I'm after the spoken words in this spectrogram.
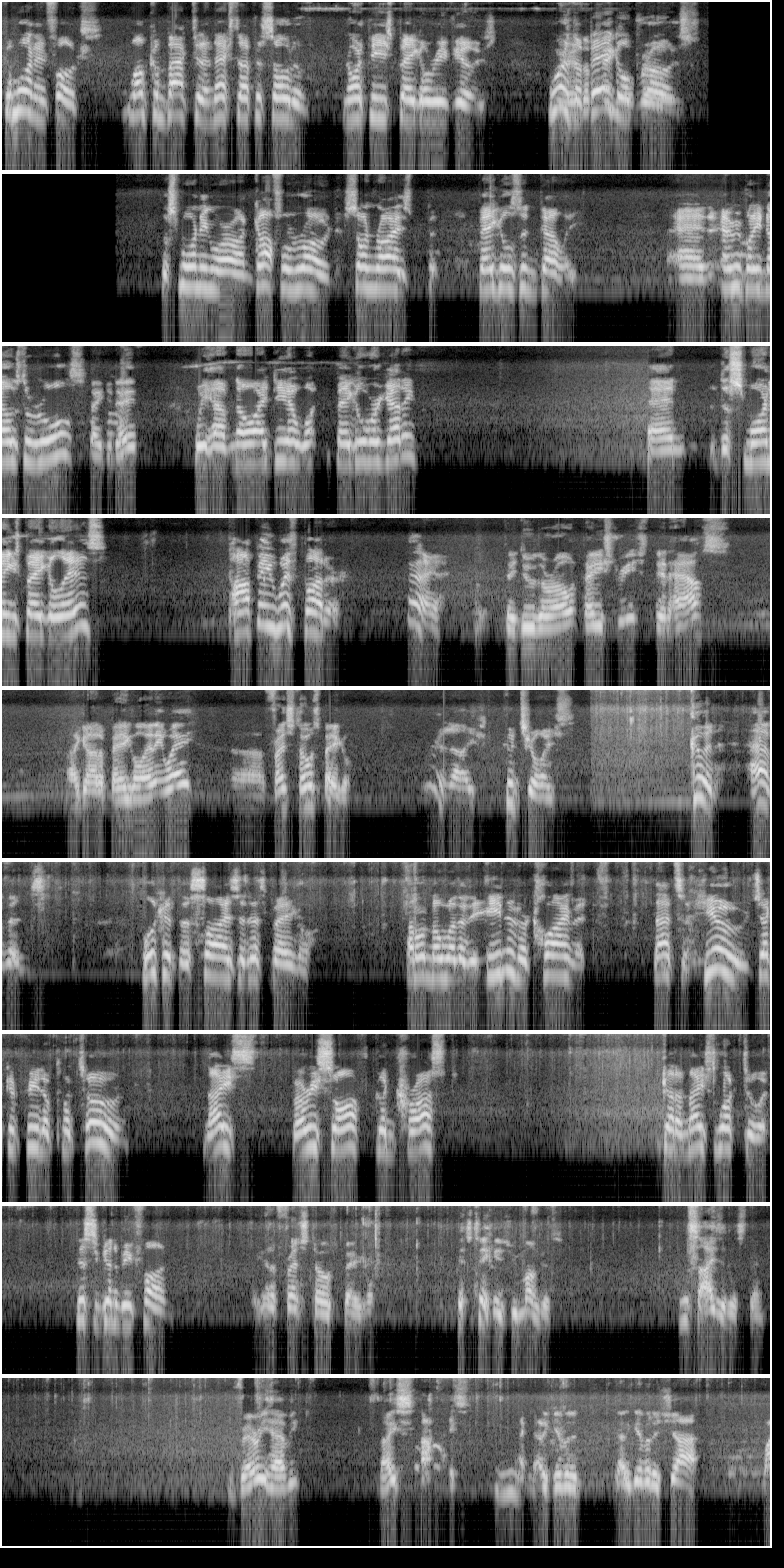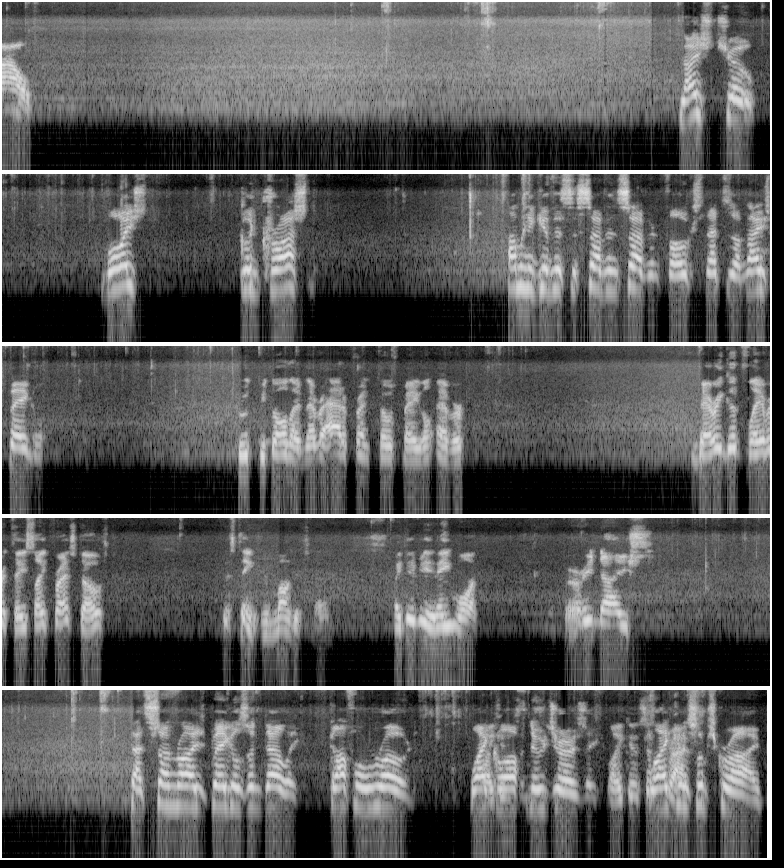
Good morning, folks. Welcome back to the next episode of Northeast Bagel Reviews. We're, the, Bagel, Bros. This morning we're on Goffle Road, Sunrise B- Bagels and Deli. And everybody knows the rules. Thank you, Dave. We have no idea what bagel we're getting. And this morning's bagel is Poppy with butter. Hey, They do their own pastries in house. I got a bagel anyway. Uh, French toast bagel. very nice. Good choice. Good heavens. Look at the size of this bagel. I don't know whether to eat it or climb it. That's huge. That could feed a platoon. Nice. Very soft. Good crust. Got a nice look to it. This is going to be fun. I got a French toast bagel. This thing is humongous. The size of this thing. Very heavy. Nice size. I gotta give it a, gotta give it a shot. Wow. Nice chew. Moist. Good crust. I'm going to give this a 7 7, folks. That's a nice bagel. Truth be told, I've never had a French toast bagel ever. Very good flavor, tastes like French toast. This thing's humongous, man. I give you an 8 1. Very nice. That's Sunrise Bagels and Deli, Goffle Road, Wyckoff, and- New Jersey. Like and subscribe. Like and subscribe.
